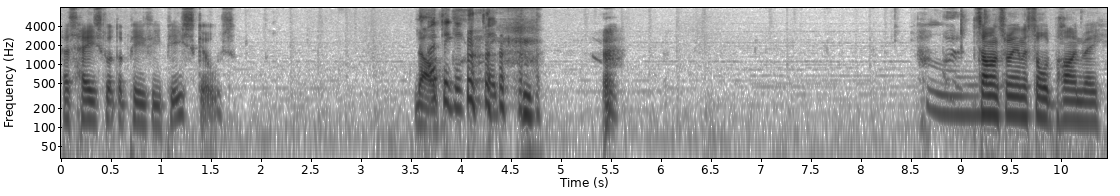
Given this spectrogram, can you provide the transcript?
Has Haze got the PvP skills? No. I think he could take. Hmm. Someone's swinging a sword behind me.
